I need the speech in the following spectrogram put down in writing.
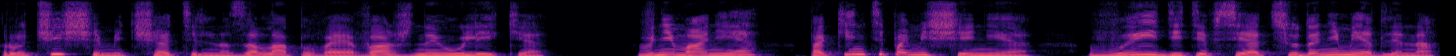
ручищами тщательно залапывая важные улики. «Внимание! Покиньте помещение! Выйдите все отсюда немедленно!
